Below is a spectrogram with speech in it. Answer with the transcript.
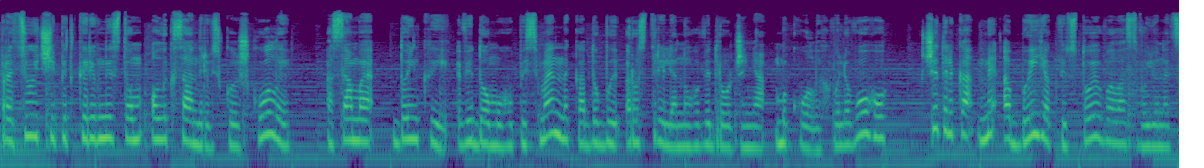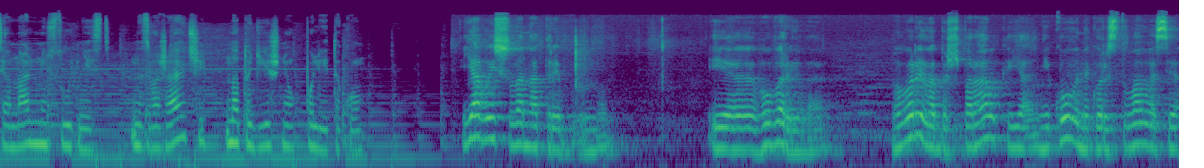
Працюючи під керівництвом Олександрівської школи, а саме доньки відомого письменника доби розстріляного відродження Миколи Хвильового, вчителька неабияк відстоювала свою національну сутність, незважаючи на тодішню політику. Я вийшла на трибуну і говорила. Говорила без шпаргалки, я ніколи не користувалася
